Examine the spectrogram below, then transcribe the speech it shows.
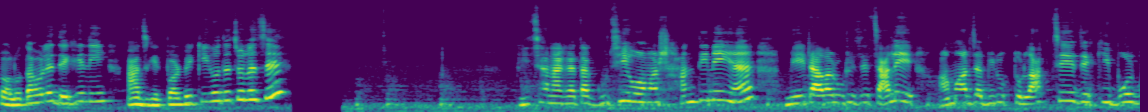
চলো তাহলে দেখে নি, আজকের পর্বে কি হতে চলেছে? বিছানা গাতা গুছিয়েও আমার শান্তি নেই হ্যাঁ? মেয়েটা আবার উঠেছে চালে। আমার যা বিরক্ত লাগছে যে কি বলব?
